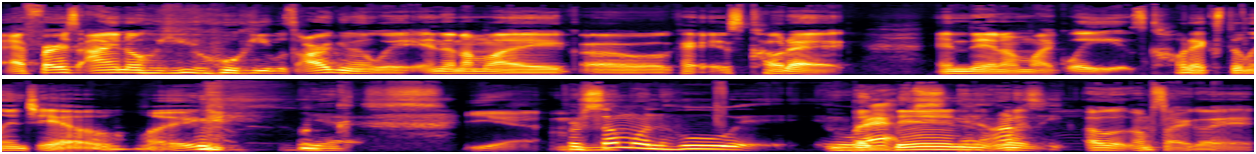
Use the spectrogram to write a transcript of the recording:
at first I know who he, who he was arguing with, and then I'm like, oh okay, it's Kodak. And then I'm like, wait, is Kodak still in jail? Like, yes. yeah. For mm-hmm. someone who but raps, then, and when- oh, I'm sorry. Go ahead.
